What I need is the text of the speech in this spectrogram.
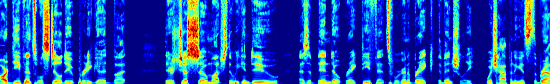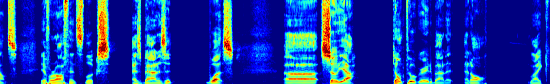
our defense will still do pretty good, but there's just so much that we can do as a bend don't break defense. We're going to break eventually, which happened against the Browns. If our offense looks as bad as it was, uh, so yeah, don't feel great about it at all. Like,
